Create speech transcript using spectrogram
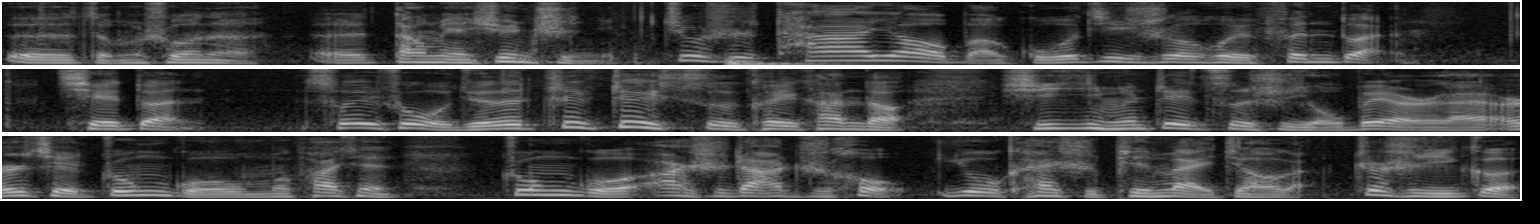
呃，怎么说呢？呃，当面训斥你。就是他要把国际社会分段、切断。所以说，我觉得这这次可以看到，习近平这次是有备而来，而且中国我们发现，中国二十大之后又开始拼外交了，这是一个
